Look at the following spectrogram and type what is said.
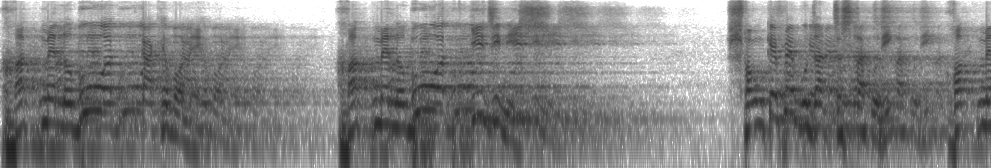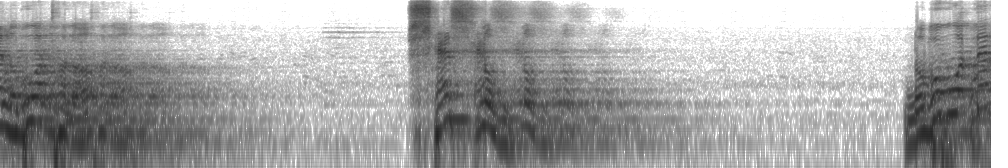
খতমে নবুয়ত কাকে বলে? খতমে নবুয়ত কি জিনিস? সংক্ষেপে বোঝার চেষ্টা করি। খতমে নবুয়ত হলো শেষ নবী নবুয়তের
